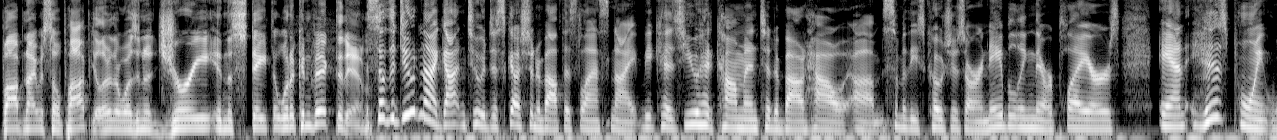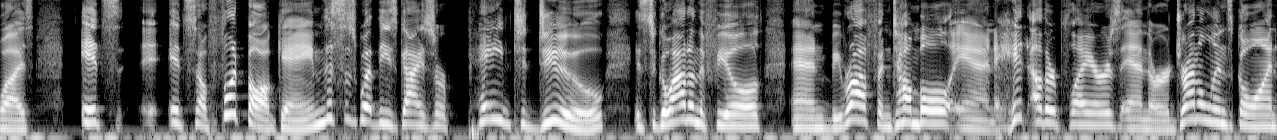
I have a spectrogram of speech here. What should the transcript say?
Bob Knight was so popular, there wasn't a jury in the state that would have convicted him. So the dude and I got into a discussion about this last night because you had commented about how um, some of these coaches are enabling their players, and his point was, it's it's a football game. This is what these guys are paid to do: is to go out on the field and be rough and tumble and hit other players, and their adrenaline's going,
